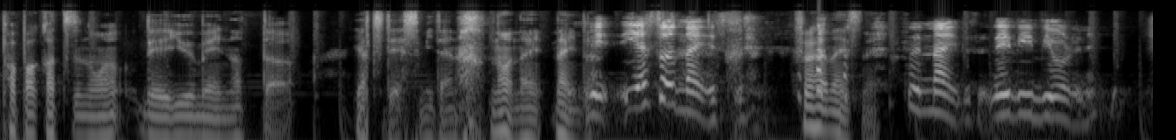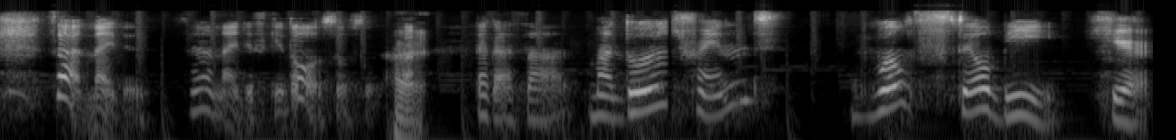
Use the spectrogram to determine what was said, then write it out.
パパ活ので有名になったやつです、みたいな のはない、ないんだ。でいや、それないです。それはないですね。それないです。レディー・ディオールね。それはないです。それはないですけど、そうそう。はい。だからさ、まあ、those trends will still be here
